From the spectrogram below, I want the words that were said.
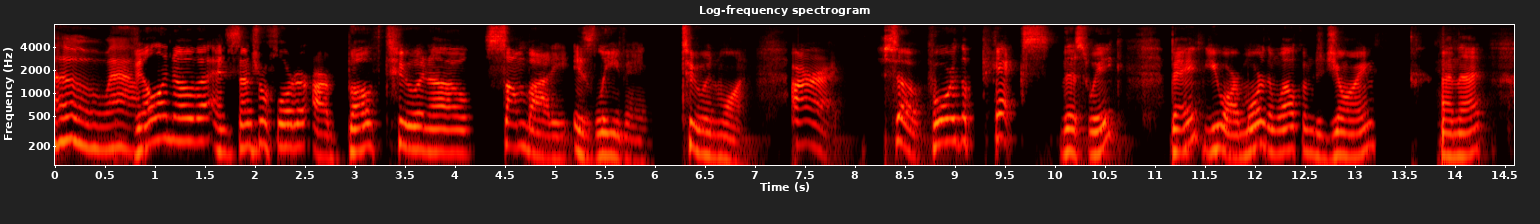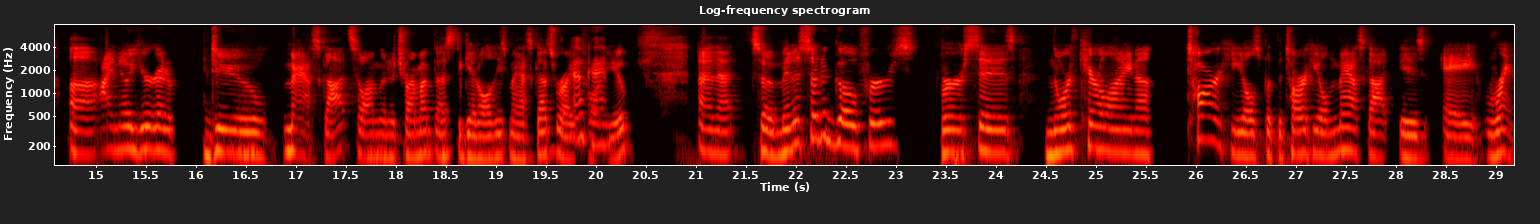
Oh wow. Villanova and Central Florida are both 2 and 0. Somebody is leaving 2 and 1. All right. So, for the picks this week, babe, you are more than welcome to join. And that uh, I know you're going to do mascot, so I'm going to try my best to get all these mascots right for you. And that so Minnesota Gophers versus North Carolina Tar Heels, but the Tar Heel mascot is a ram.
